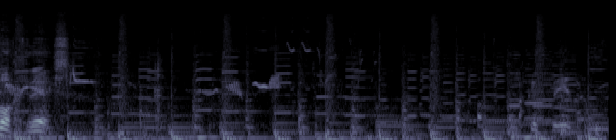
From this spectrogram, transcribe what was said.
Fuck this. I could feel it.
